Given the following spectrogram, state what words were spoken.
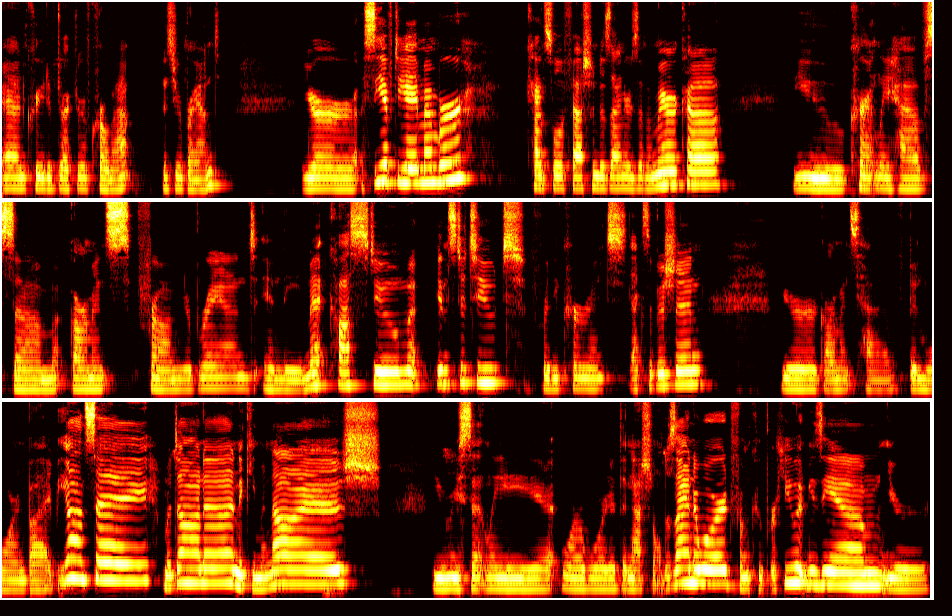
and creative director of Chromat is your brand. You're a CFDA member, Council of Fashion Designers of America. You currently have some garments from your brand in the Met Costume Institute for the current exhibition. Your garments have been worn by Beyonce, Madonna, Nicki Minaj. You recently were awarded the National Design Award from Cooper Hewitt Museum. Your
